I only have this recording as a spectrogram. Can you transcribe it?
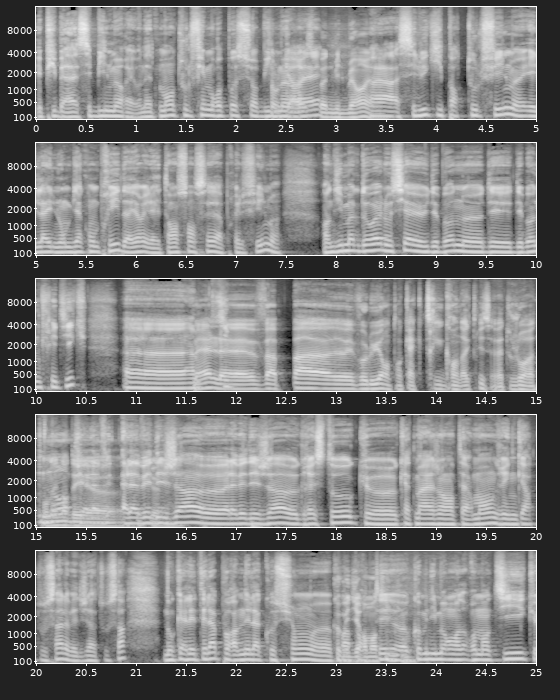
Et puis bah c'est Bill Murray. Honnêtement, tout le film repose sur Bill Sur le Murray. charisme de Bill Murray. Voilà, c'est lui qui porte tout le film et là ils l'ont bien compris. D'ailleurs, il a été encensé après le film. Andy McDowell aussi a eu des bonnes euh, des, des bonnes critiques. Euh, Mais elle petit va pas évoluer en tant qu'actrice, grande actrice. Elle va toujours non, dans des. elle avait, euh, elle avait déjà, euh, elle avait déjà Greystoke, euh, Quatre mariages à l'enterrement, Green Card, tout ça. Elle avait déjà tout ça. Donc elle était là pour amener la caution. pour Comédie apporter, romantique. comédie rom- romantique,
